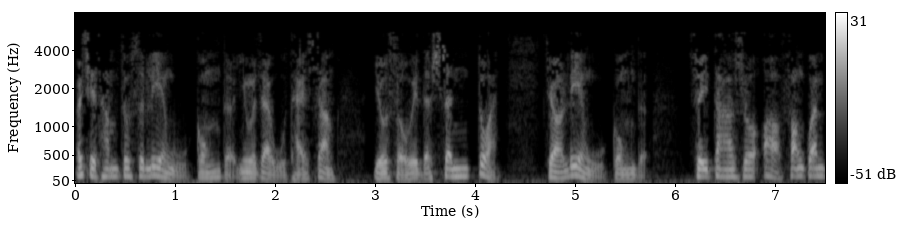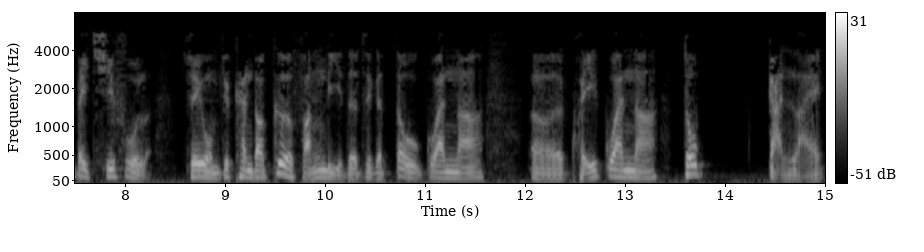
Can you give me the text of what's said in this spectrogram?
而且她们都是练武功的，因为在舞台上有所谓的身段，就要练武功的。所以大家说，哦，方官被欺负了，所以我们就看到各房里的这个窦官呐、呃魁官呐、都赶来，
